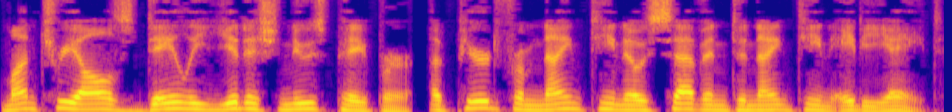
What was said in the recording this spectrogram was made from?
Montreal's daily Yiddish newspaper, appeared from 1907 to 1988.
